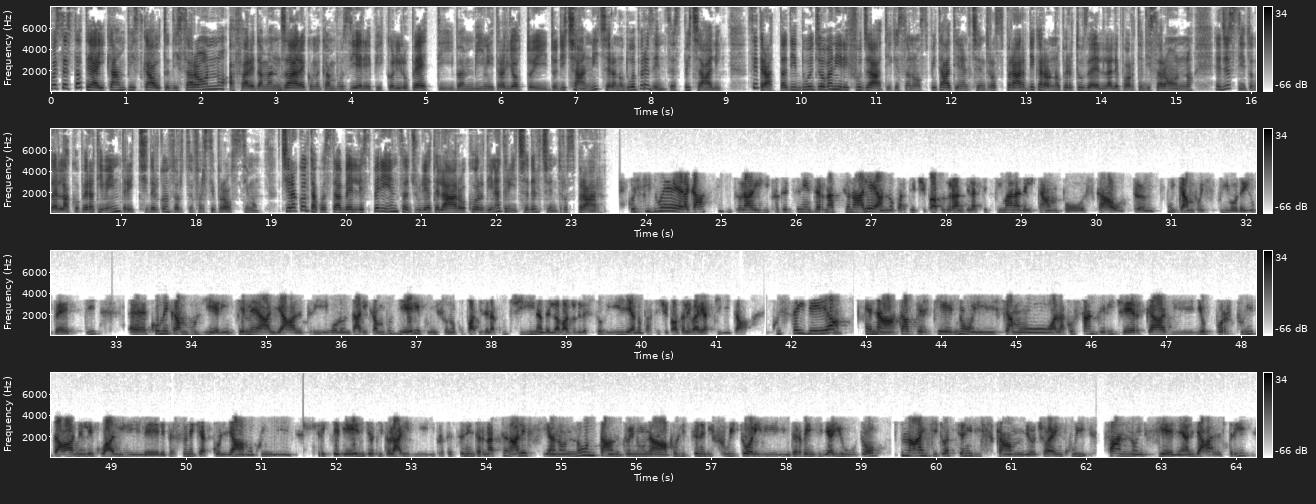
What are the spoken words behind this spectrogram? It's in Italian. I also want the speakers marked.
Speaker 1: Quest'estate ai campi scout di Saronno, a fare da mangiare come cambusieri ai piccoli lupetti, i bambini tra gli 8 e i 12 anni, c'erano due presenze speciali. Si tratta di due giovani rifugiati che sono ospitati nel centro SPRAR di Caronno Pertusella, alle porte di Saronno, e gestito dalla cooperativa Intrecci del consorzio Farsi Prossimo. Ci racconta questa bella esperienza Giulia Telaro, coordinatrice del centro SPRAR.
Speaker 2: Questi due ragazzi titolari di protezione internazionale hanno partecipato durante la settimana del campo scout, il campo estivo dei lupetti, eh, come cambusieri insieme agli altri volontari cambusieri e quindi sono occupati della cucina, del lavaggio delle stoviglie, hanno partecipato alle varie attività. Questa idea è nata perché noi siamo alla costante ricerca di, di opportunità nelle quali le, le, persone che accogliamo, quindi richiedenti o titolari di, di, protezione internazionale, siano non tanto in una posizione di fruitori di interventi di aiuto, ma in situazioni di scambio, cioè in cui fanno insieme agli altri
